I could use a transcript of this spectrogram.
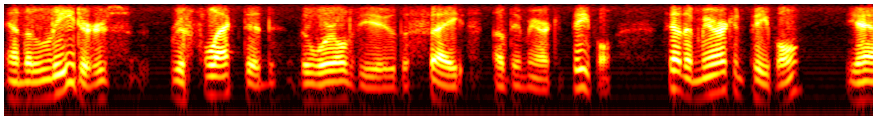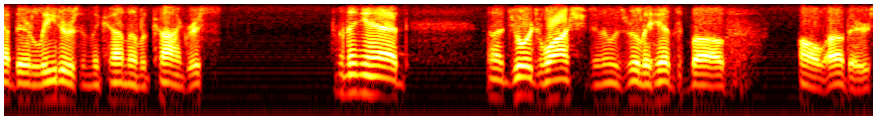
and the leaders reflected the worldview, the faith of the American people. So you had the American people, you had their leaders in the Continental Congress, and then you had uh, George Washington, who was really heads above all others.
